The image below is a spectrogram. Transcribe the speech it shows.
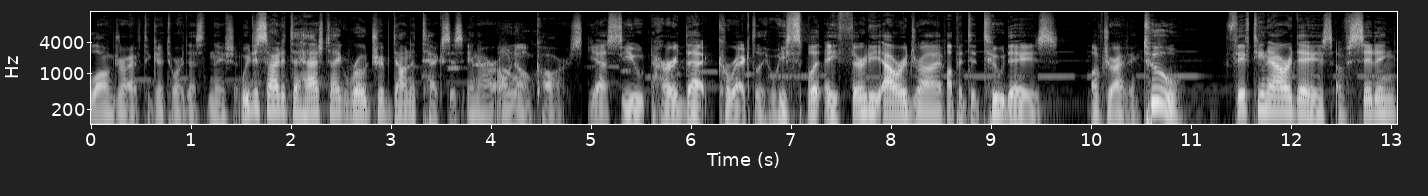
long drive to get to our destination. We decided to hashtag road trip down to Texas in our oh, own cars. Yes, you heard that correctly. We split a 30 hour drive up into two days of driving. Two 15 hour days of sitting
